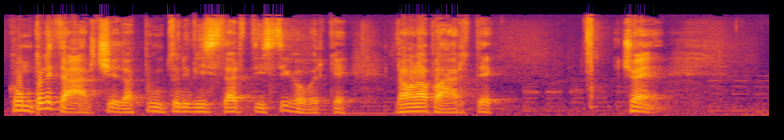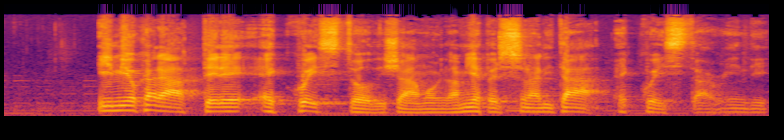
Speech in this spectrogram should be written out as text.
completarci dal punto di vista artistico perché da una parte, cioè il mio carattere è questo, diciamo, la mia personalità è questa, quindi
